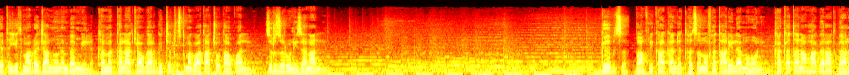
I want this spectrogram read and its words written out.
የጥይት ማብረጃ አንሆንም በሚል ከመከላከያው ጋር ግጭት ውስጥ መግባታቸው ታውቋል። ዝርዝሩን ይዘናል። ግብጽ በአፍሪካ ቀንድ ተጽዕኖ ፈጣሪ ለመሆን ከቀጠናው ሀገራት ጋር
